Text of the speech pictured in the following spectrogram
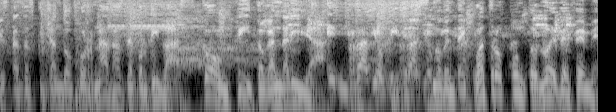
Estás escuchando Jornadas Deportivas con Fito Gandarilla en Radio Fides 94.9 FM.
